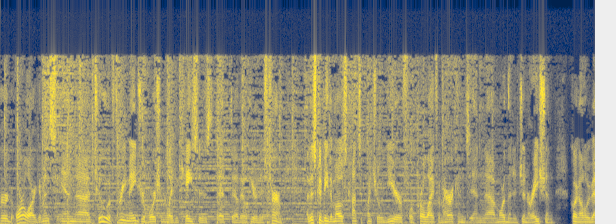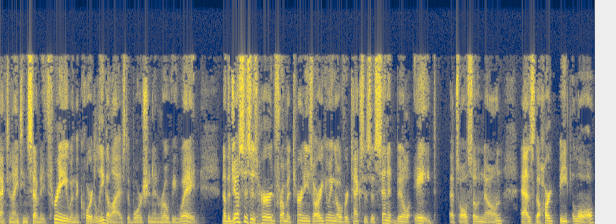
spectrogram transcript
heard oral arguments in uh, two of three major abortion related cases that uh, they'll hear this term. This could be the most consequential year for pro life Americans in uh, more than a generation, going all the way back to 1973 when the court legalized abortion in Roe v. Wade. Now, the justices heard from attorneys arguing over Texas's Senate Bill 8 that's also known as the heartbeat law,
